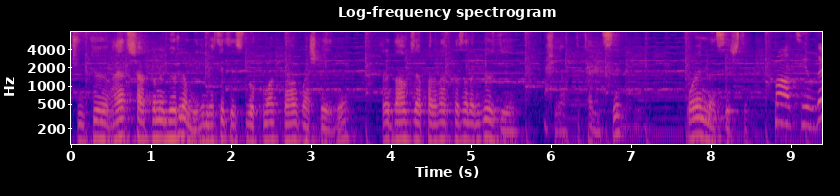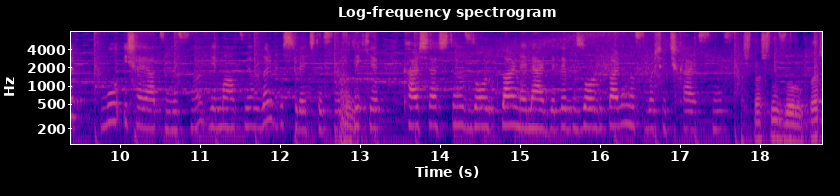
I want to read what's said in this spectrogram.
Çünkü hayat şartlarını görüyorum dedi. Meslek lisesinde okumak daha başkaydı. Daha güzel paralar kazanabiliyoruz diye şey yaptı kendisi. O yönden seçti. 26 yıldır bu iş hayatındasınız. 26 yıldır bu süreçtesiniz. Evet. Peki karşılaştığınız zorluklar nelerdir ve bu zorluklarla nasıl başa çıkarsınız? Karşılaştığım zorluklar,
